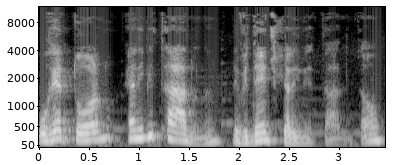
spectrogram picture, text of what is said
o retorno é limitado, né? Evidente que é limitado. Então,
